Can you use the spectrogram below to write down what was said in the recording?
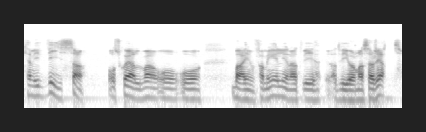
kan vi visa oss själva och, och Bayern-familjen att vi, att vi gör massa rätt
